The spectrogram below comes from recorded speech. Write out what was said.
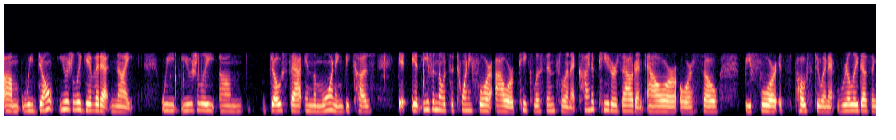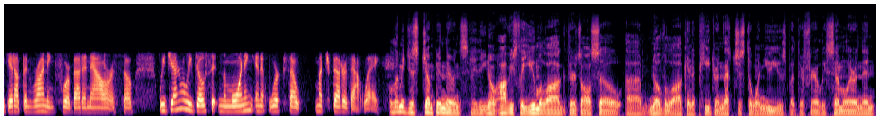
um, we don't usually give it at night. We usually um, dose that in the morning because it, it, even though it's a 24 hour peakless insulin, it kind of peters out an hour or so before it's supposed to, and it really doesn't get up and running for about an hour or so. We generally dose it in the morning, and it works out much better that way. Well, let me just jump in there and say that, you know, obviously Humalog, there's also uh, Novolog and Apidra, that's just the one you use, but they're fairly similar, and then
